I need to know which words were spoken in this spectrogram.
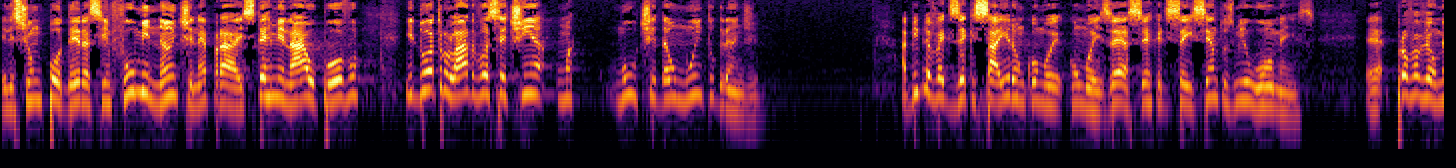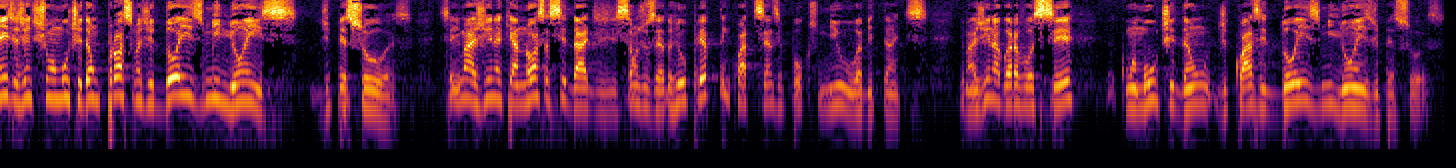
eles tinham um poder assim fulminante, né, para exterminar o povo. E do outro lado você tinha uma multidão muito grande. A Bíblia vai dizer que saíram com Moisés cerca de 600 mil homens. É, provavelmente a gente tinha uma multidão próxima de 2 milhões de pessoas. Você imagina que a nossa cidade de São José do Rio Preto tem 400 e poucos mil habitantes. Imagina agora você com uma multidão de quase 2 milhões de pessoas.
